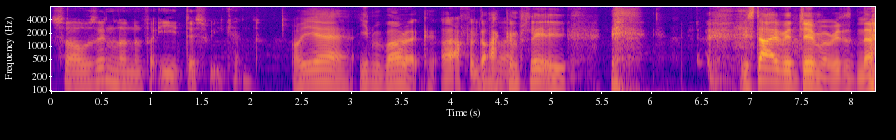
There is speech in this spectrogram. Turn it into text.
So I was in London for Eid this weekend. Oh yeah, Eid Mubarak. I, I forgot. I completely. we started with Jim and we just know.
